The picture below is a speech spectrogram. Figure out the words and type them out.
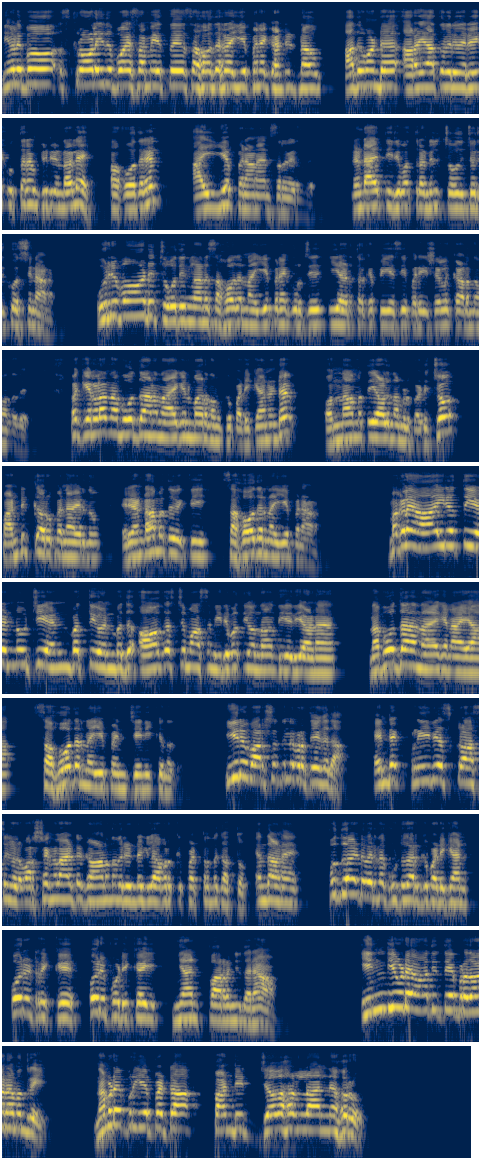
നിങ്ങളിപ്പോ സ്ക്രോൾ ചെയ്ത് പോയ സമയത്ത് സഹോദരൻ അയ്യപ്പനെ കണ്ടിട്ടുണ്ടാവും. അതുകൊണ്ട് അറിയാത്തവർ വരെ ഉത്തരം കിട്ടിയിട്ടുണ്ടാവും അല്ലെ? സഹോദരൻ അയ്യപ്പനാണ് ആൻസർ വരുന്നത്. രണ്ടായിരത്തി ഇരുപത്തിരണ്ടിൽ ചോദിച്ചൊരു ക്വസ്റ്റ്യൻ ആണ്. ഒരുപാട് ചോദ്യങ്ങളാണ് സഹോദരൻ അയ്യപ്പനെ കുറിച്ച് ഈ അടുത്തൊക്കെ പി എസ് സി പരീക്ഷകളിൽ കടന്നു വന്നത് അപ്പൊ കേരള നവോത്ഥാന നായകന്മാർ നമുക്ക് പഠിക്കാനുണ്ട്. ഒന്നാമത്തെ ആൾ നമ്മൾ പഠിച്ചോ? പണ്ഡിറ്റ് കറുപ്പനായിരുന്നു രണ്ടാമത്തെ വ്യക്തി സഹോദരൻ അയ്യപ്പനാണ്. മകളെ ആയിരത്തി എണ്ണൂറ്റി എൺപത്തി ഒൻപത് ഓഗസ്റ്റ് മാസം ഇരുപത്തി ഒന്നാം തീയതിയാണ് നവോത്ഥാന നായകനായ സഹോദരൻ അയ്യപ്പൻ ജനിക്കുന്നത്. ഈ ഒരു വർഷത്തിന്റെ പ്രത്യേകത എന്റെ പ്രീവിയസ് ക്ലാസ്സുകൾ വർഷങ്ങളായിട്ട് കാണുന്നവരുണ്ടെങ്കിൽ അവർക്ക് പെട്ടെന്ന് കത്തും. എന്താണ്? പുതുതായിട്ട് വരുന്ന കൂട്ടുകാർക്ക് പഠിക്കാൻ ഒരു ട്രിക്ക് ഒരു പൊടിക്കൈ ഞാൻ പറഞ്ഞു തരാം. ഇന്ത്യയുടെ ആദ്യത്തെ പ്രധാനമന്ത്രി നമ്മുടെ പ്രിയപ്പെട്ട പണ്ഡിറ്റ് ജവഹർലാൽ നെഹ്റു.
